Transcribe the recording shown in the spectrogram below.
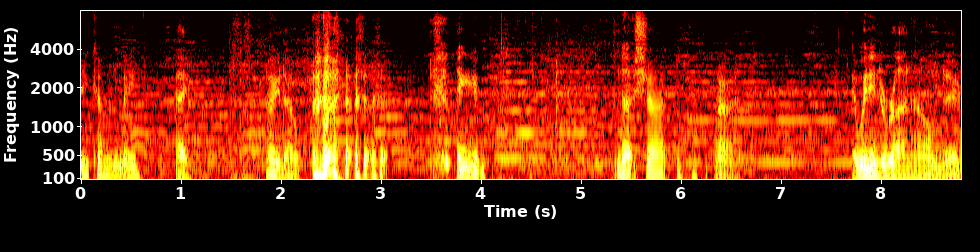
Are you coming to me? Hey. No, you don't. Thank you. Nut shot. Alright. Yeah, we need to run home, dude.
